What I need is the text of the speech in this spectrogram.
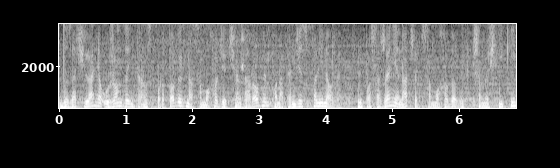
do zasilania urządzeń transportowych na samochodzie ciężarowym o napędzie spalinowym. Wyposażenie naczep samochodowych w przenośniki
